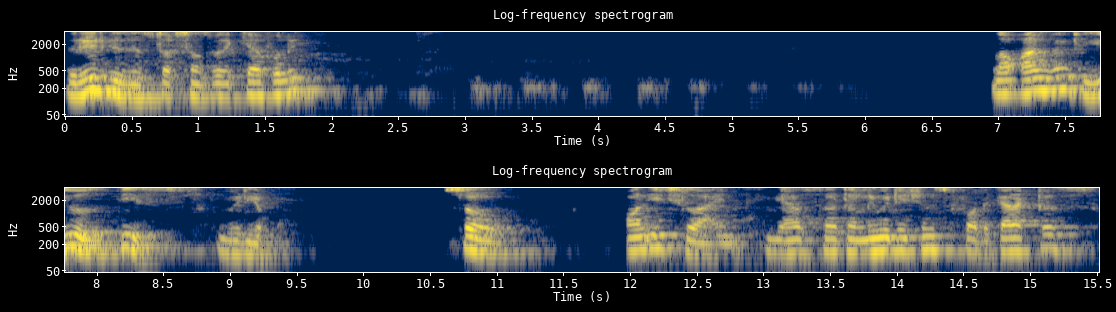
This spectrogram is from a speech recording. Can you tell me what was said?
Read these instructions very carefully. Now I'm going to use this video. So on each line we have certain limitations for the characters.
